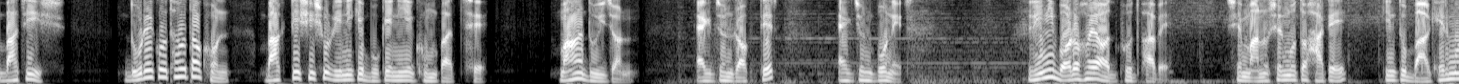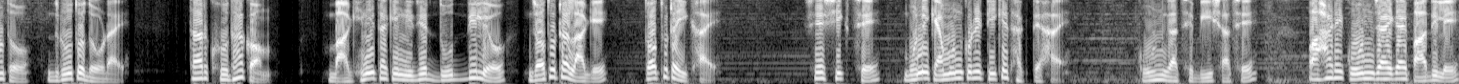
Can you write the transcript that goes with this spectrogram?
বাঁচিস। দূরে কোথাও তখন বাঘটি শিশু রিনিকে বুকে নিয়ে ঘুম পাচ্ছে। মা দুইজন, একজন রক্তের, একজন বোনের। রিনি বড় হয় অদ্ভুতভাবে সে মানুষের মতো হাঁটে কিন্তু বাঘের মতো দ্রুত দৌড়ায়। তার ক্ষুধা কম। বাঘিনী তাকে নিজের দুধ দিলেও যতটা লাগে ততটাই খায়। সে শিখছে বনে কেমন করে টিকে থাকতে হয়। কোন গাছে বিষ আছে, পাহাড়ে কোন জায়গায় পা দিলে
